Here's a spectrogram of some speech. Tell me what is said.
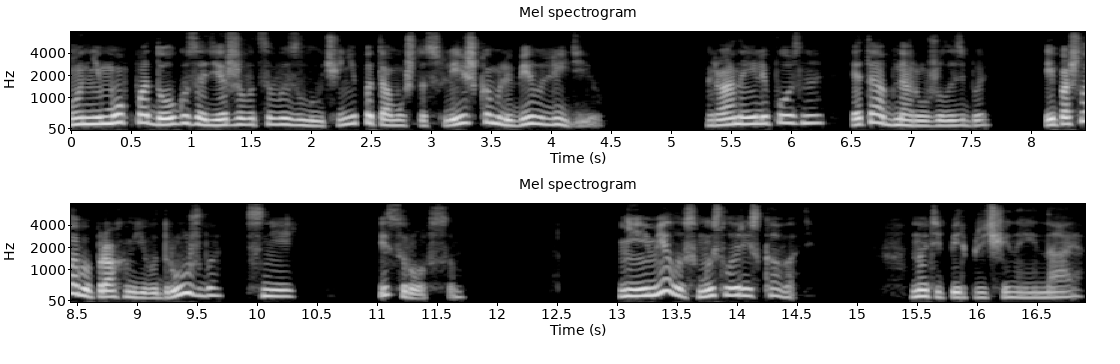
Он не мог подолгу задерживаться в излучине, потому что слишком любил Лидию. Рано или поздно это обнаружилось бы, и пошла бы прахом его дружба с ней и с Россом. Не имело смысла рисковать. Но теперь причина иная.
